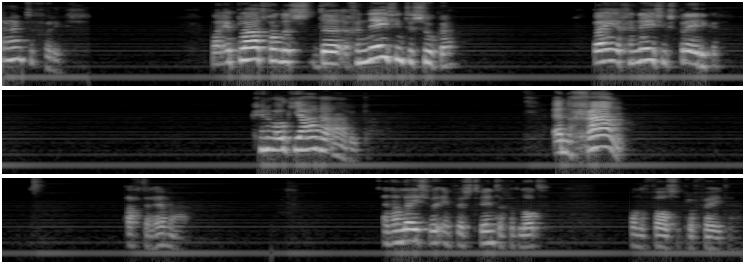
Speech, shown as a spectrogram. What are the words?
Ruimte voor is. Maar in plaats van de, de genezing te zoeken bij een genezingsprediker, kunnen we ook jaren aanroepen. En gaan achter hem aan. En dan lezen we in vers 20 het lot van de valse profeten.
